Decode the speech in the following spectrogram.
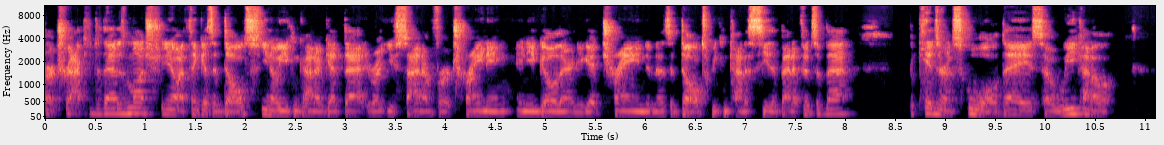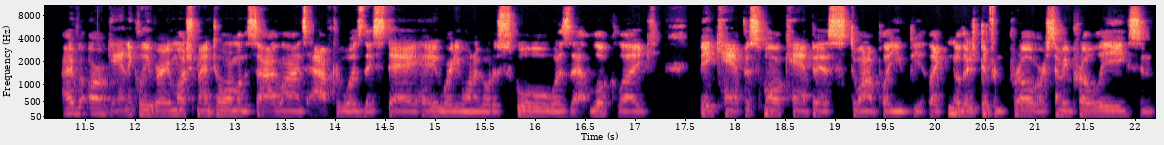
are attracted to that as much. You know, I think as adults, you know, you can kind of get that right. You sign up for a training and you go there and you get trained, and as adults, we can kind of see the benefits of that. The kids are in school all day, so we kind of I've organically very much mentor them on the sidelines. Afterwards, they stay. Hey, where do you want to go to school? What does that look like? Big campus, small campus. Do I want to play UP? Like, you know, there's different pro or semi-pro leagues, and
